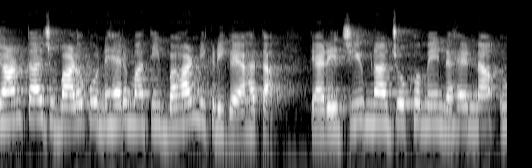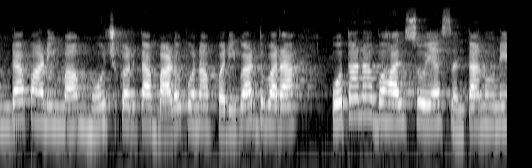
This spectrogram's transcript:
જાણતા જ બાળકો નહેરમાંથી બહાર નીકળી ગયા હતા. ત્યારે જીવના જોખમે નહેરના ઊંડા પાણીમાં મોજ કરતા બાળકોના પરિવાર દ્વારા પોતાના વહાલ સોયા સંતાનોને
